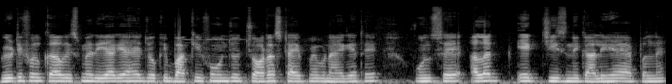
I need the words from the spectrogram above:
ब्यूटीफुल कर्व इसमें दिया गया है, जो कि बाकी फ़ोन जो चौरस टाइप में बनाए गए थे, उनसे अलग एक चीज़ निकाली है एप्पल ने,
